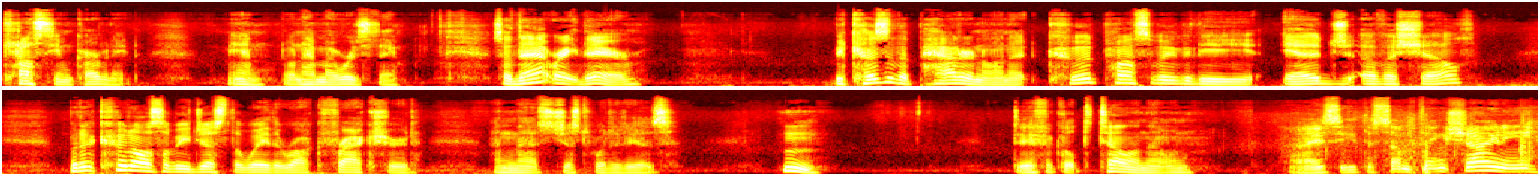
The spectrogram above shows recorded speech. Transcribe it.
calcium carbonate. Man, don't have my words today. So that right there because of the pattern on it, could possibly be the edge of a shell, but it could also be just the way the rock fractured, and that's just what it is. Hmm. Difficult to tell on that one. I see the something shiny.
